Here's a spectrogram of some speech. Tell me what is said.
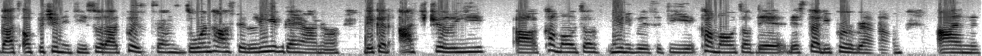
that opportunity so that persons don't have to leave Guyana. They can actually uh, come out of university, come out of their, their study program and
